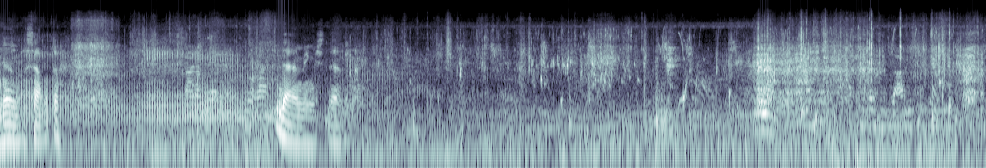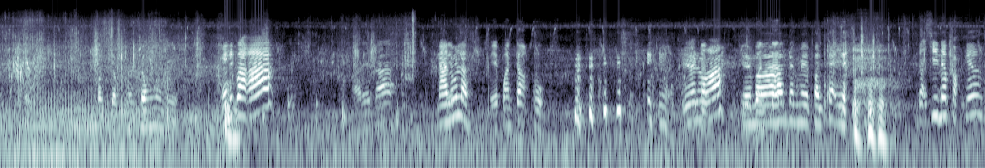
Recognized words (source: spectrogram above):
Ayan, kasako to. Daming isda naman. Pagkapuntong mo eh. Hindi pa ka? Areta. Nano lang. Eh, panta ko. Yan mo ka? Eh, mga hagdag may pagka. Da sinapak yan.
